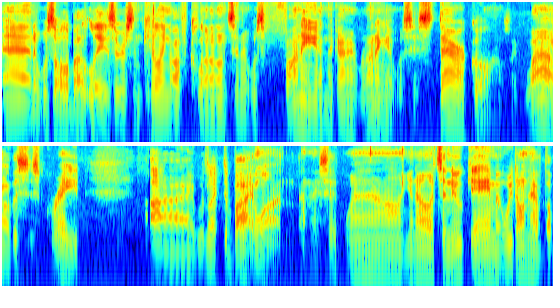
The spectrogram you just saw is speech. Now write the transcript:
And it was all about lasers and killing off clones, and it was funny, and the guy running it was hysterical. I was like, wow, this is great. I would like to buy one. And they said, well, you know, it's a new game and we don't have the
